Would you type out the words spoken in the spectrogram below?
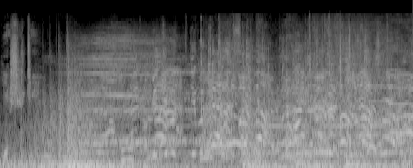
也是这样。你们你们干什么呢？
